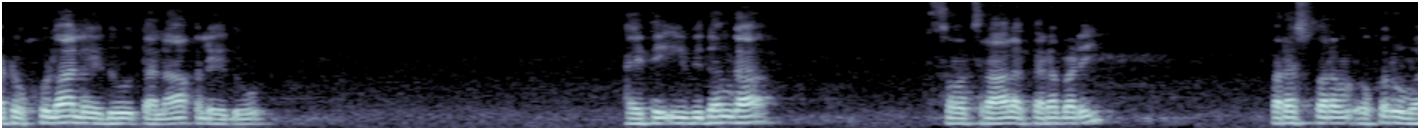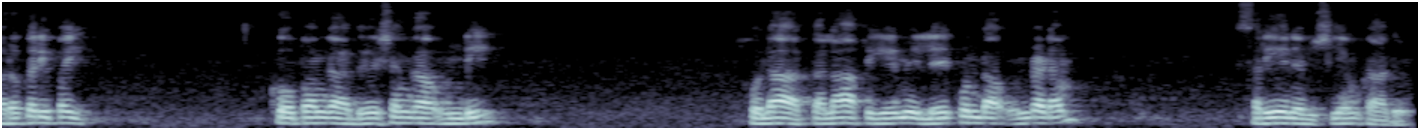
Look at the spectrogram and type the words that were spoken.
అటు హులా లేదు తలాఖ్ లేదు. అయితే ఈ విధంగా సంవత్సరాల తరబడి పరస్పరం ఒకరు మరొకరిపై కోపంగా ద్వేషంగా ఉండి హులా తలాఖ్ ఏమీ లేకుండా ఉండడం సరి అయిన విషయం కాదు.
